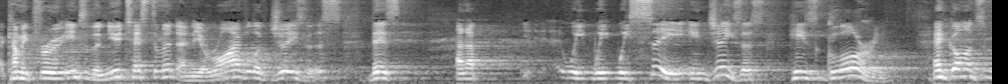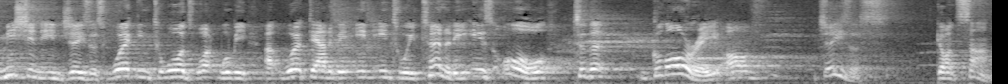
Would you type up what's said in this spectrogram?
Uh, coming through into the New Testament and the arrival of Jesus, there's an, we, we, we see in Jesus his glory. And God's mission in Jesus, working towards what will be worked out in, into eternity, is all to the glory of Jesus, God's Son.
